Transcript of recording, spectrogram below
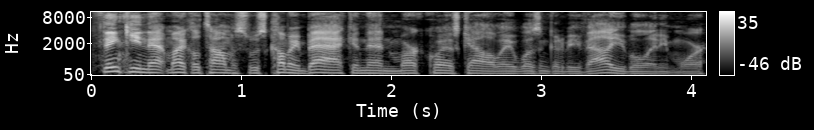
thinking that Michael Thomas was coming back and then Marquez Callaway wasn't going to be valuable anymore.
